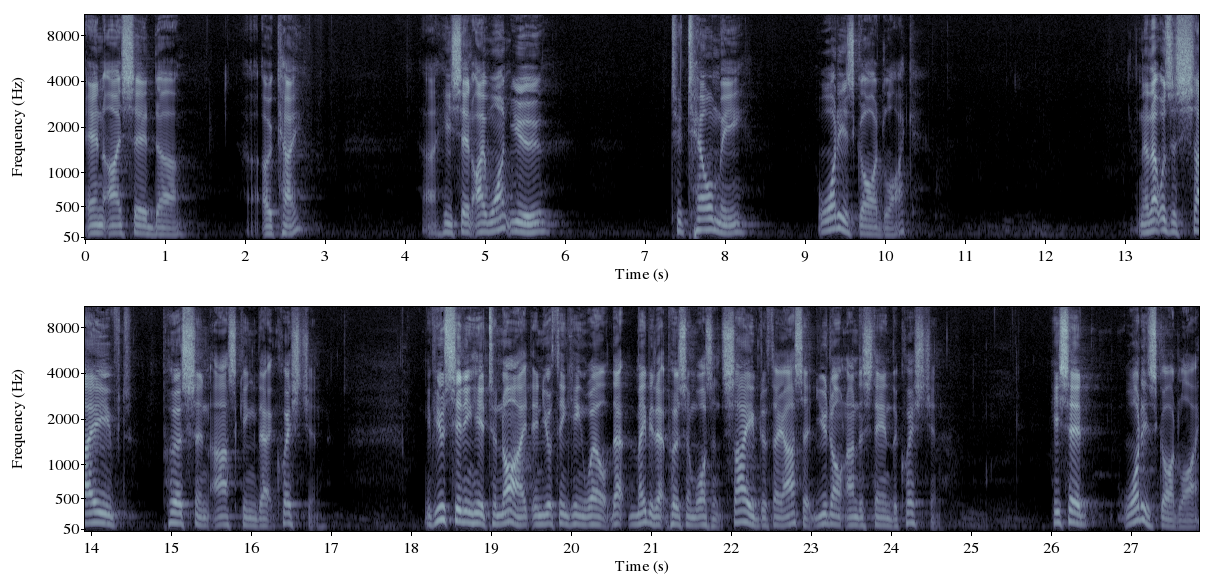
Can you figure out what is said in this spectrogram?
And I said, uh, Okay. Uh, he said, I want you to tell me what is God like? Now, that was a saved person asking that question. If you're sitting here tonight and you're thinking, well, that, maybe that person wasn't saved if they asked it, you don't understand the question. He said, What is God like?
